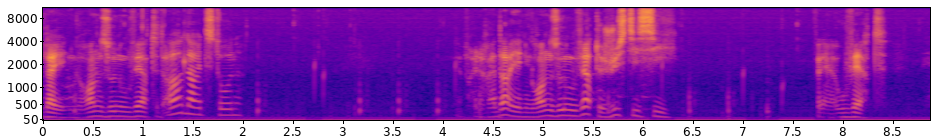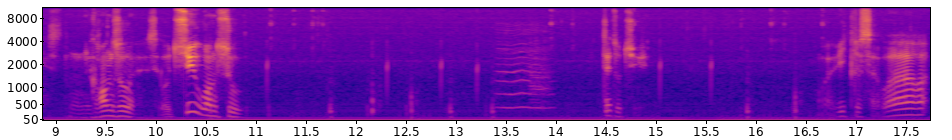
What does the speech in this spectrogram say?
Là, il y a une grande zone ouverte. Ah, de la redstone. D'après le radar, il y a une grande zone ouverte juste ici. Enfin, ouverte. Une grande zone. C'est au-dessus ou en dessous? Au-dessus. On va vite le savoir.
